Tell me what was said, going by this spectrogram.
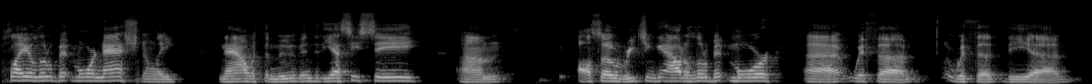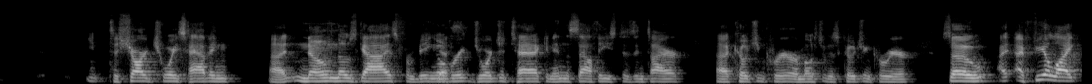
play a little bit more nationally now with the move into the SEC. Um, also reaching out a little bit more uh, with uh, with the the uh, Tashard Choice having uh, known those guys from being yes. over at Georgia Tech and in the Southeast his entire uh, coaching career or most of his coaching career. So I, I feel like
